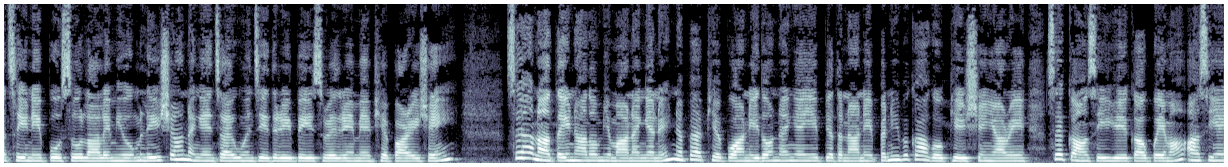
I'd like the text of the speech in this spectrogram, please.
အခြေအနေပိုဆိုးလာလိမ့်မယ်မလေးရှားနိုင်ငံခြားဝန်ကြီးသတိပေးဆွဲသတင်းပဲဖြစ်ပါရရှင်။ ဆရာနာသိမ်းထားသောမြန်မာနိုင်ငံတွင်နှစ်ဖက်ဖြစ်ပွားနေသောနိုင်ငံရေးပြဿနာနှင့်ပဏိပကကိုဖြေရှင်းရာတွင်စစ်ကောင်စီရွေးကောက်ပွဲမှာအာဆီယံ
